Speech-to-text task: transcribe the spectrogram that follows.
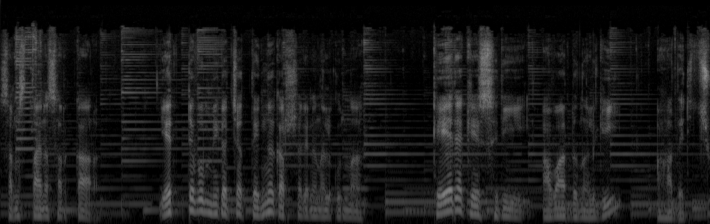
സംസ്ഥാന സർക്കാർ ഏറ്റവും മികച്ച തെങ്ങ് കർഷകന് നൽകുന്ന കേരകേസരി അവാർഡ് നൽകി ആദരിച്ചു.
